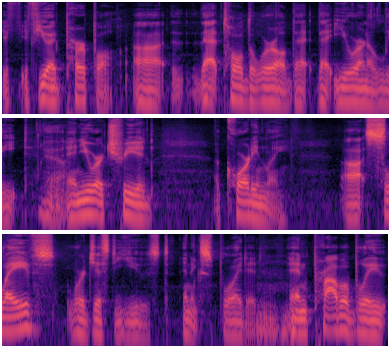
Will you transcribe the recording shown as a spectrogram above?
if, if you had purple, uh, that told the world that, that you were an elite, yeah. and you were treated accordingly. Uh, slaves were just used and exploited, mm-hmm. and probably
